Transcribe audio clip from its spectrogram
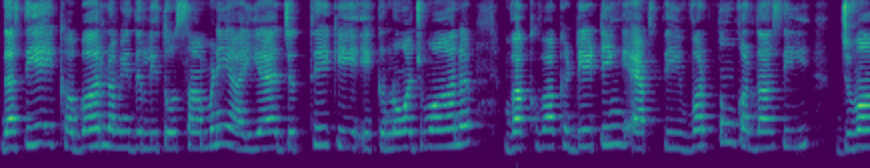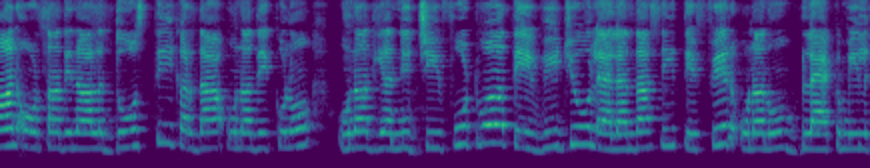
ਦੱਸਦੀਏ ਇਹ ਖਬਰ ਨਵੀਂ ਦਿੱਲੀ ਤੋਂ ਸਾਹਮਣੇ ਆਈ ਹੈ, ਜਿੱਥੇ ਕਿ ਇੱਕ ਨੌਜਵਾਨ ਵੱਖ-ਵੱਖ ਡੇਟਿੰਗ ਐਪਸ ਦੀ ਵਰਤੋਂ ਕਰਦਾ ਸੀ। ਜਵਾਨ ਔਰਤਾਂ ਦੇ ਨਾਲ ਦੋਸਤੀ ਕਰਦਾ ਉਹਨਾਂ ਦੇ ਕੋਲੋਂ ਉਹਨਾਂ ਦੀਆਂ ਨਿੱਜੀ ਫੋਟੋਆਂ ਤੇ ਵੀਡੀਓ ਲੈ ਲੈਂਦਾ ਸੀ ਤੇ ਫਿਰ ਉਹਨਾਂ ਨੂੰ ਬਲੈਕਮੇਲ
